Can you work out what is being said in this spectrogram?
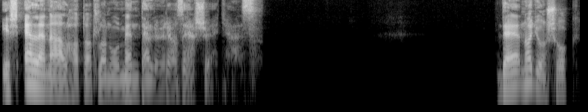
És ellenállhatatlanul ment előre az első egyház. de nagyon sok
